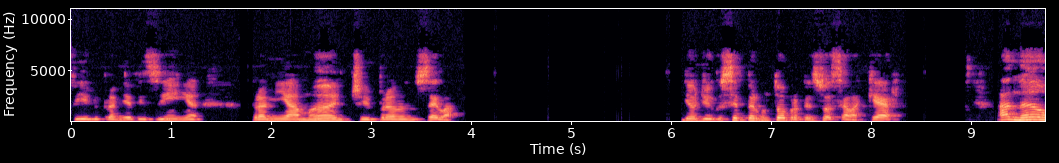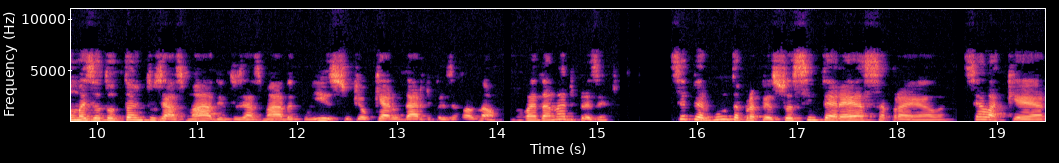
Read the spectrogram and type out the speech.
filho, para minha vizinha, para minha amante, para sei lá. E eu digo: Você perguntou para a pessoa se ela quer? Ah, não, mas eu estou tão entusiasmado, entusiasmada com isso, que eu quero dar de presente. Eu falo, não, não vai dar nada de presente. Você pergunta para a pessoa se interessa para ela, se ela quer.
